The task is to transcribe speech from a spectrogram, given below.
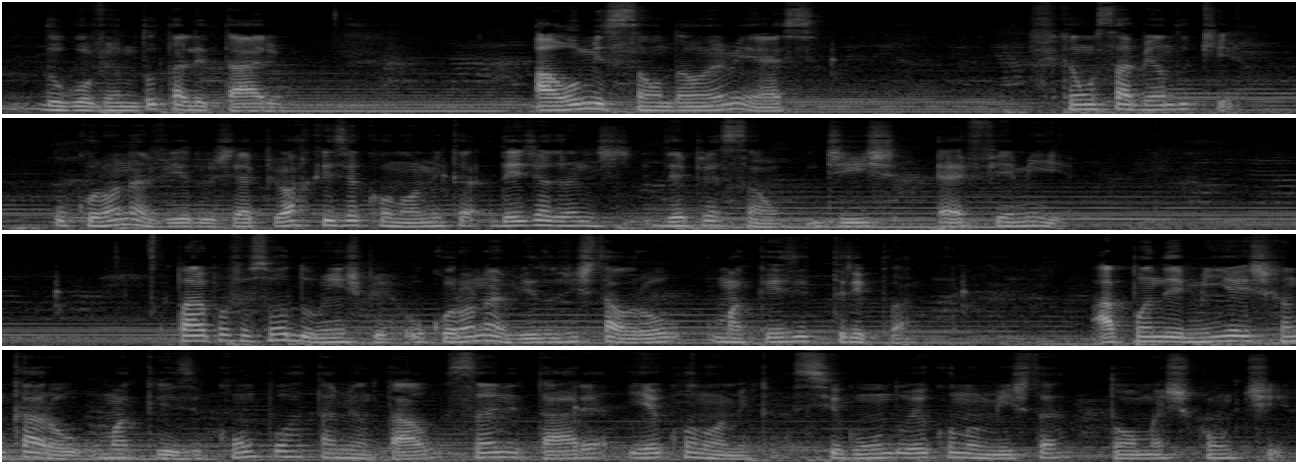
do governo totalitário, a omissão da OMS, ficamos sabendo que o coronavírus é a pior crise econômica desde a Grande Depressão, diz FMI. Para o professor do INSPER, o coronavírus instaurou uma crise tripla. A pandemia escancarou uma crise comportamental, sanitária e econômica, segundo o economista Thomas Conti.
